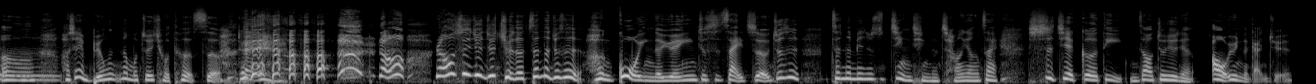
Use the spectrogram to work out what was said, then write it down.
嗯，嗯，好像也不用那么追求特色，对。然后，然后，所以就你就觉得真的就是很过瘾的原因，就是在这，就是在那边就是尽情的徜徉在世界各地，你知道，就有点奥运的感觉。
